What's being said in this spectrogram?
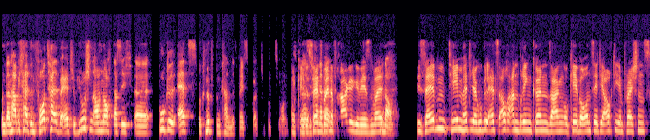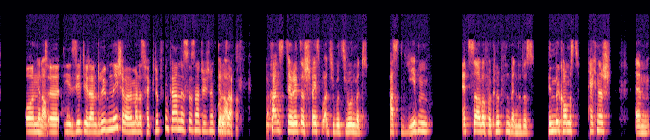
Und dann habe ich halt den Vorteil bei Attribution auch noch, dass ich äh, Google Ads verknüpfen kann mit Facebook Attribution. Okay, also das wäre jetzt meine Frage gewesen, weil genau. dieselben Themen hätte ja Google Ads auch anbringen können, sagen, okay, bei uns seht ihr auch die Impressions und genau. äh, die seht ihr dann drüben nicht, aber wenn man das verknüpfen kann, ist das natürlich eine coole genau. Sache. Du kannst theoretisch Facebook-Attribution mit fast jedem Ad-Server verknüpfen, wenn du das hinbekommst, technisch. Ähm,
